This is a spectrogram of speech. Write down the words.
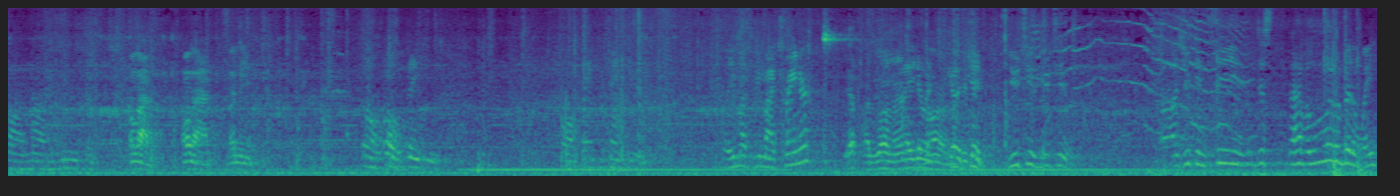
Oh no. you need to- Hold on, hold on. Let me. Oh, oh, thank you. Oh, thank you, thank you. Well, you must be my trainer. Yep, how's it going, man? How you doing? Hold Good, good. You too, you too. Uh, as you can see, just I have a little bit of weight.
